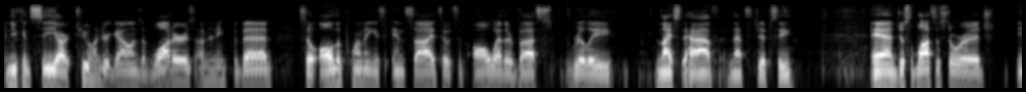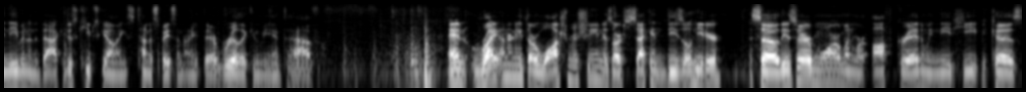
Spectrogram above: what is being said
And you can see our 200 gallons of water is underneath the bed. So all the plumbing is inside, so it's an all-weather bus. Really nice to have, and that's Gypsy. And just lots of storage, and even in the back, it just keeps going. It's a ton of space underneath there. Really convenient to have. And right underneath our washing machine is our second diesel heater. So these are more when we're off grid and we need heat because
